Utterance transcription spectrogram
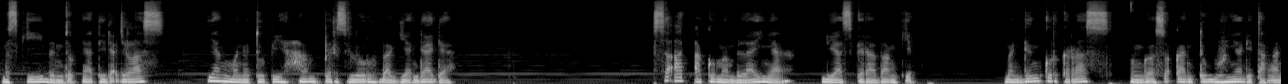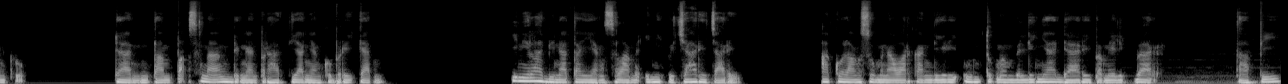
Meski bentuknya tidak jelas, yang menutupi hampir seluruh bagian dada. Saat aku membelainya, dia segera bangkit, mendengkur keras, menggosokkan tubuhnya di tanganku dan tampak senang dengan perhatian yang kuberikan. Inilah binatang yang selama ini kucari-cari. Aku langsung menawarkan diri untuk membelinya dari pemilik bar. Tapi,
